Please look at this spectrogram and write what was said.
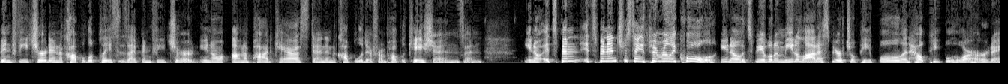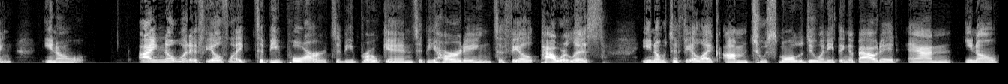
been featured in a couple of places. I've been featured, you know, on a podcast and in a couple of different publications and you know, it's been it's been interesting. It's been really cool, you know, to be able to meet a lot of spiritual people and help people who are hurting. You know, I know what it feels like to be poor, to be broken, to be hurting, to feel powerless, you know, to feel like I'm too small to do anything about it and, you know,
